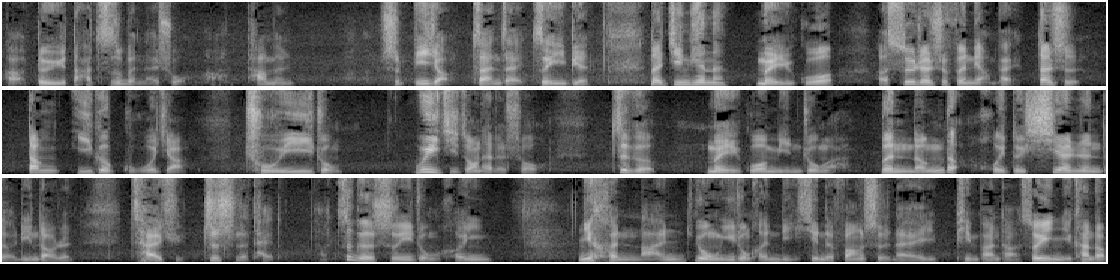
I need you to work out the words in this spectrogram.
啊，对于大资本来说啊，他们是比较站在这一边。那今天呢，美国。啊，虽然是分两派，但是当一个国家处于一种危急状态的时候，这个美国民众啊，本能的会对现任的领导人采取支持的态度啊，这个是一种很你很难用一种很理性的方式来评判它。所以你看到，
